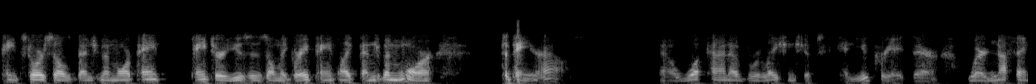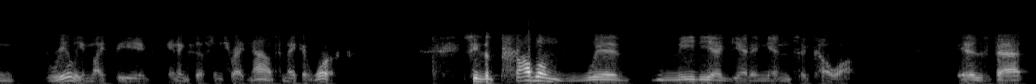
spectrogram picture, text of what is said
paint store sells Benjamin Moore paint. Painter uses only gray paint like Benjamin Moore to paint your house. Now, what kind of relationships can you create there where nothing really might be in existence right now to make it work? See, the problem with media getting into co-op is that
